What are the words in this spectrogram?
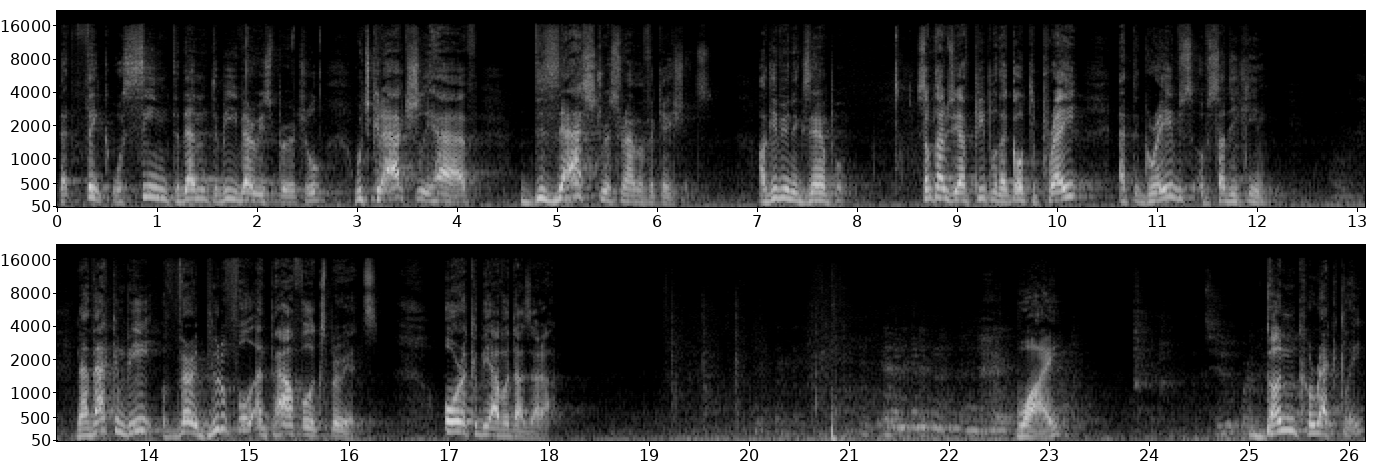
that think or seem to them to be very spiritual, which could actually have disastrous ramifications. I'll give you an example. Sometimes you have people that go to pray at the graves of Sadiqim. Now that can be a very beautiful and powerful experience. Or it could be Avodah Zarah. Why? Done correctly,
